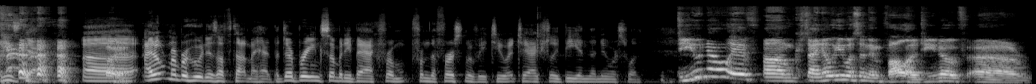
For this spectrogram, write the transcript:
He's dead. Uh. I don't remember who it is off the top of my head, but they're bringing somebody back from from the first movie to it to actually be in the newest one. Do you know if um? Because I know he wasn't in Fallout. Do you know if uh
